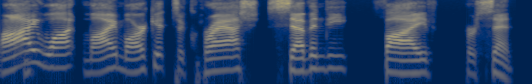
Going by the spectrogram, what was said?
I want my market to crash 75%. It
